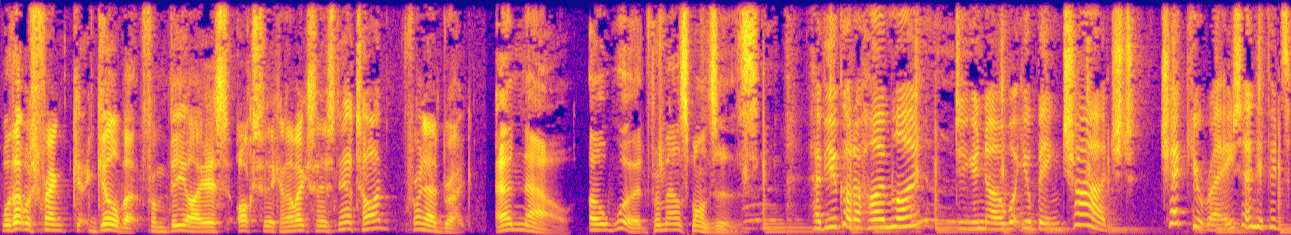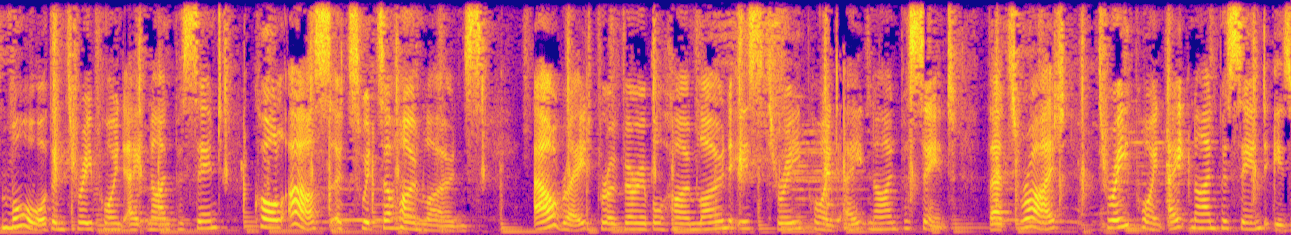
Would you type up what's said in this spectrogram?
Well, that was Frank Gelber from BIS Oxford Economics, and it's now time for an ad break. And now, a word from our sponsors. Have you got a home loan? Do you know what you're being charged? Check your rate, and if it's more than 3.89%, call us at Switzer Home Loans. Our rate for a variable home loan is 3.89%. That's right, 3.89% is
